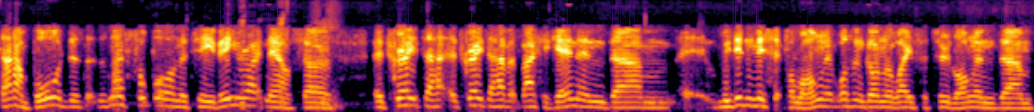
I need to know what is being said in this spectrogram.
"Dad, I'm bored. There's, there's no football on the TV right now." So it's great to ha- it's great to have it back again, and um, we didn't miss it for long. It wasn't gone away for too long, and um,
